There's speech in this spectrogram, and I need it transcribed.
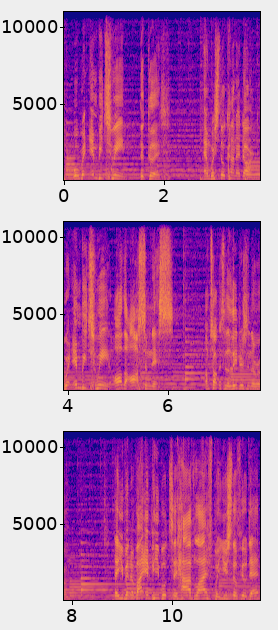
where we're in between the good and we're still kind of dark. We're in between all the awesomeness. I'm talking to the leaders in the room. That you've been inviting people to have life, but you still feel dead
